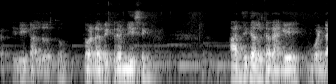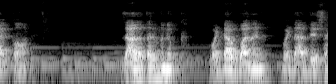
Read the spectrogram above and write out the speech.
ਸਤਿ ਸ਼੍ਰੀ ਅਕਾਲ ਦੋਸਤੋ, ਤੁਹਾਡਾ ਵਿਕਰਮਜੀਤ ਸਿੰਘ। ਅੱਜ ਗੱਲ ਕਰਾਂਗੇ ਵੱਡਾ ਕੌਣ? ਜ਼ਿਆਦਾਤਰ ਮਨੁੱਖ ਵੱਡਾ ਬਣਨ, ਵੱਡਾ ਦਿਸਣ,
